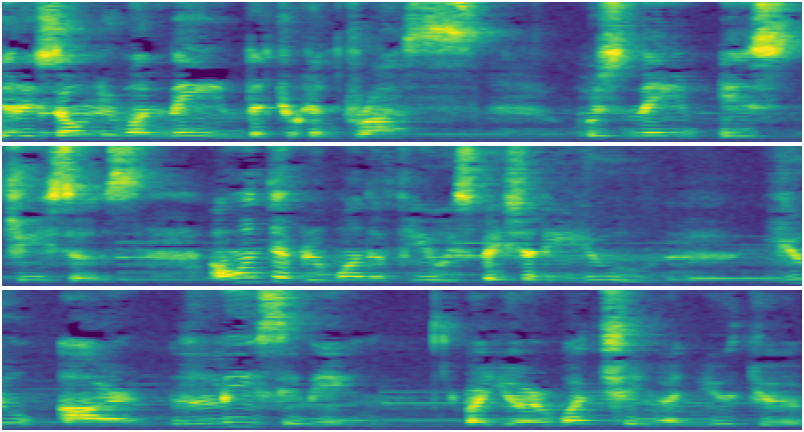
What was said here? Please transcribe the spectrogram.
there is only one name that you can trust, whose name is Jesus. I want every one of you, especially you, you are listening or you're watching on YouTube.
